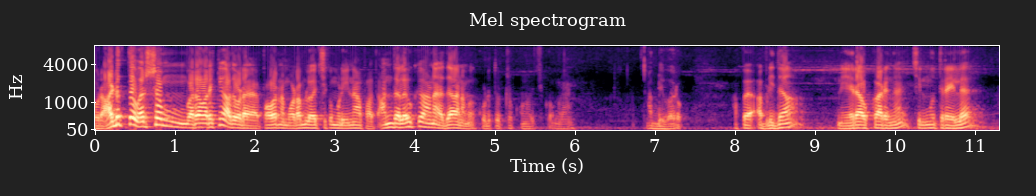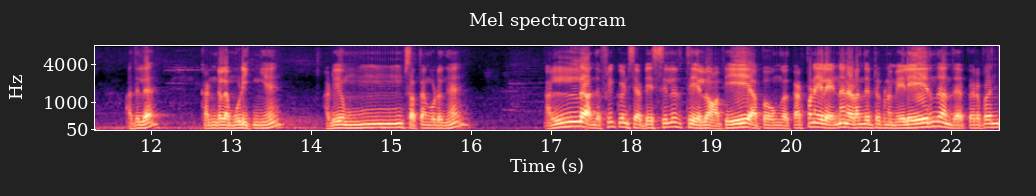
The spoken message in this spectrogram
ஒரு அடுத்த வருஷம் வர வரைக்கும் அதோட பவர் நம்ம உடம்புல வச்சுக்க முடியும்னா பார்த்து அந்த அளவுக்கான இதாக நம்ம கொடுத்துட்ருக்கோம்னு வச்சுக்கோங்களேன். அப்படி வரும். அப்போ அப்படி தான் நேராக உட்காருங்க சின்முத்திரையில் அதில் கண்களை மூடிக்கிங்க அப்படியே சத்தம் கொடுங்க. நல்ல அந்த ஃப்ரீக்குவென்சி அப்படியே சிலிர்த்து எல்லாம் அப்படியே அப்போ உங்கள் கற்பனையில் என்ன நடந்துட்டு இருக்கணும் மேலேருந்து அந்த பிரபஞ்ச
